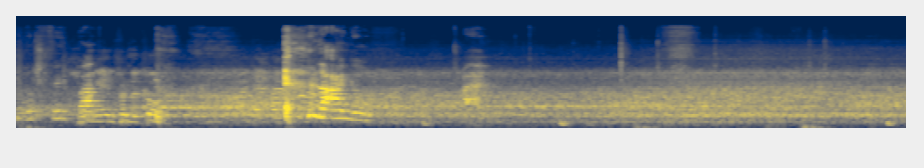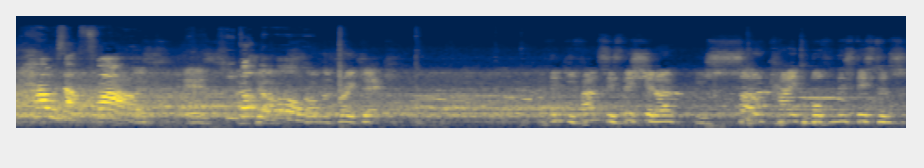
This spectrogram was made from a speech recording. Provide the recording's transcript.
What you think about in from the corner. that angle. How was that foul? He got the ball. From the free kick. I think he fancies this, you know. He's so capable from this distance.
